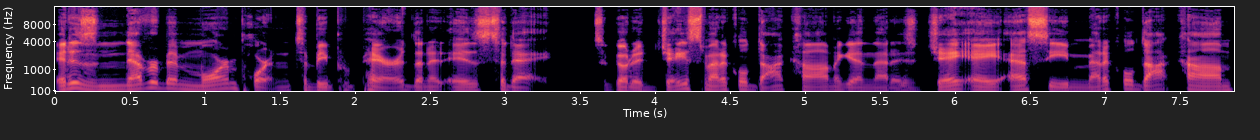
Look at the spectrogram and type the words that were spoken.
It has never been more important to be prepared than it is today. So go to jasemedical.com. Again, that is J A S E medical.com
